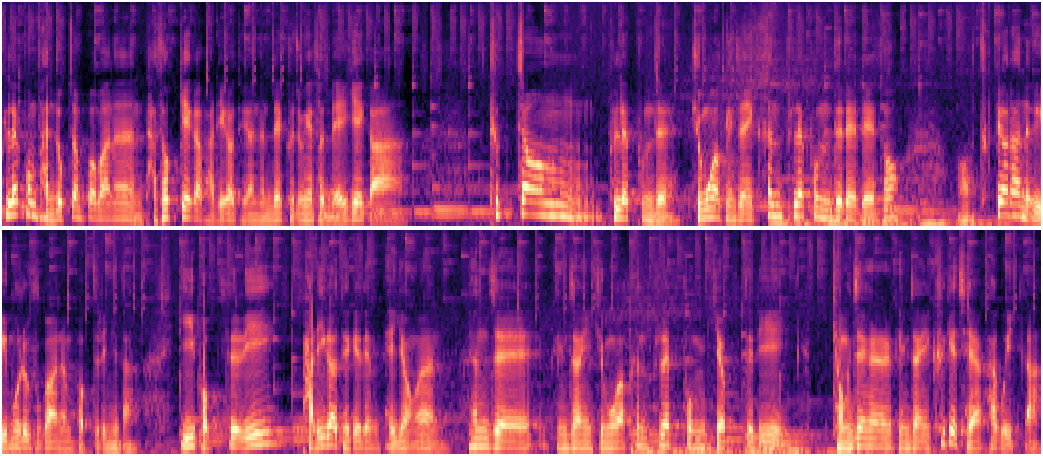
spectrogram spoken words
플랫폼 반독점 법안은 다섯 개가 발의가 되었는데 그 중에서 네 개가 특정 플랫폼들, 규모가 굉장히 큰 플랫폼들에 대해서 어, 특별한 의무를 부과하는 법들입니다. 이 법들이 발의가 되게 된 배경은 현재 굉장히 규모가 큰 플랫폼 기업들이 경쟁을 굉장히 크게 제약하고 있다.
